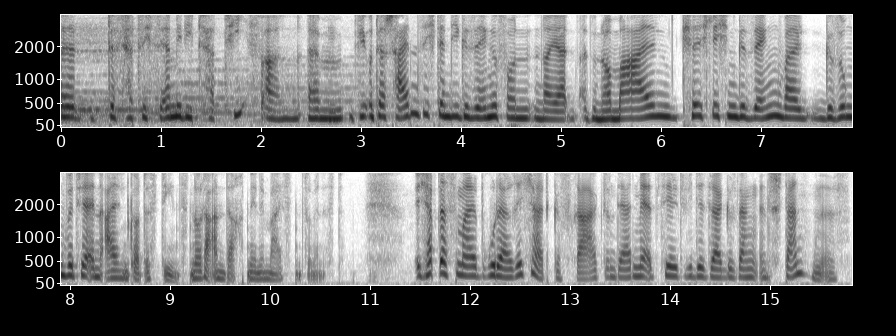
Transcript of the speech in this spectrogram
Äh, das hört sich sehr meditativ an. Ähm, mhm. Wie unterscheiden sich denn die Gesänge von, naja, also normalen kirchlichen Gesängen, weil gesungen wird ja in allen Gottesdiensten oder Andachten, in den meisten zumindest. Ich habe das mal Bruder Richard gefragt und der hat mir erzählt, wie dieser Gesang entstanden ist.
